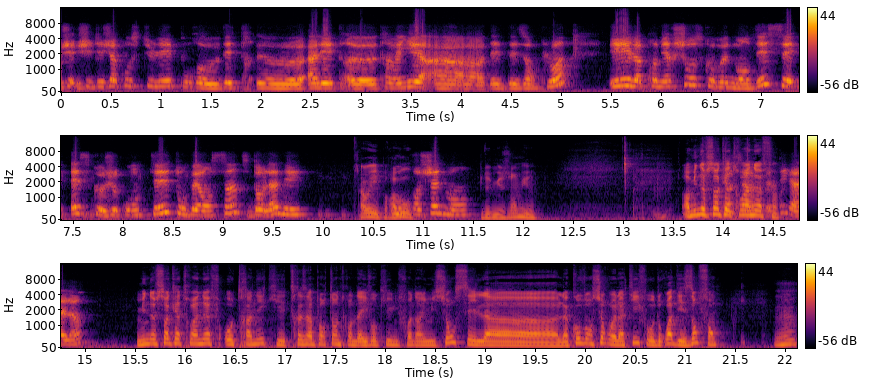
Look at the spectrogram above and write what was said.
j'ai déjà postulé pour euh, euh, aller euh, travailler à, à des, des emplois. Et la première chose qu'on me demandait, c'est est-ce que je comptais tomber enceinte dans l'année? Ah oui, ou bravo, prochainement de mieux en mieux. En 1989, Ça, c'est réel, hein. 1989, autre année qui est très importante qu'on a évoquée une fois dans l'émission, c'est la, la Convention relative aux droits des enfants. Hum.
